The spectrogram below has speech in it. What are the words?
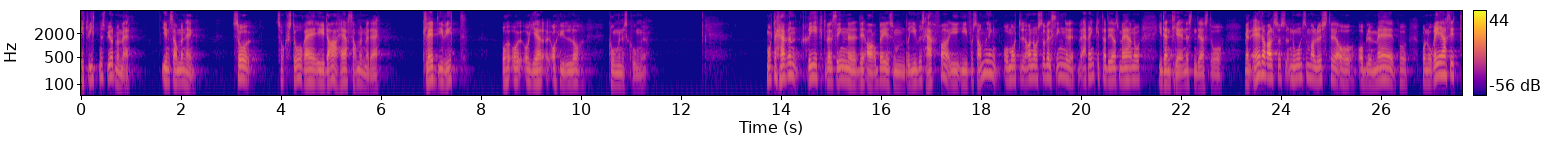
et vitnesbyrd med meg i en sammenheng, så, så, står jeg i dag her sammen med deg, kledd i hvitt, og, og, og, og hyller kongenes konge. Måtte Herren rikt velsigne det arbeidet som drives herfra i, i, forsamlingen. Og måtte Han også velsigne hver enkelt av dere som er her nå, i den tjenesten dere står. Men er det altså noen som har lyst til å, å bli med på, på Norea sitt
